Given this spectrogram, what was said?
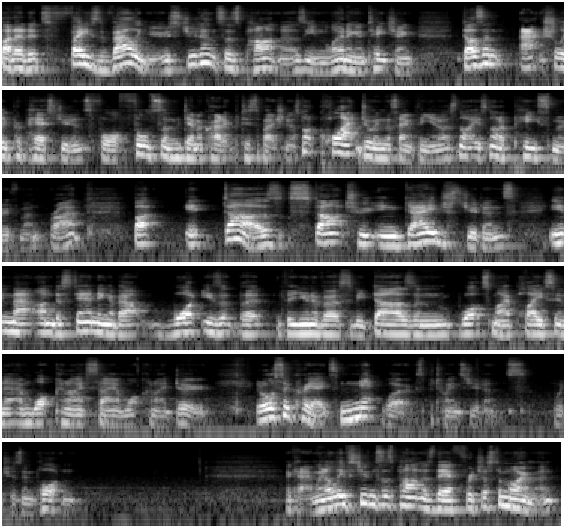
But at its face value, students as partners in learning and teaching doesn't actually prepare students for fulsome democratic participation. It's not quite doing the same thing, you know, it's not it's not a peace movement, right? But it does start to engage students in that understanding about what is it that the university does and what's my place in it and what can I say and what can I do. It also creates networks between students, which is important. Okay, I'm going to leave students as partners there for just a moment,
